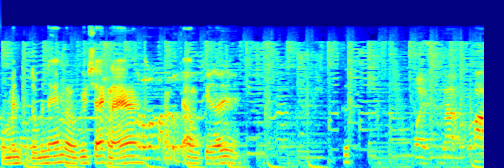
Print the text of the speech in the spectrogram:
tụi mình tụi mình ném vào cái xác nè cái ông kia đấy. Ra có ba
